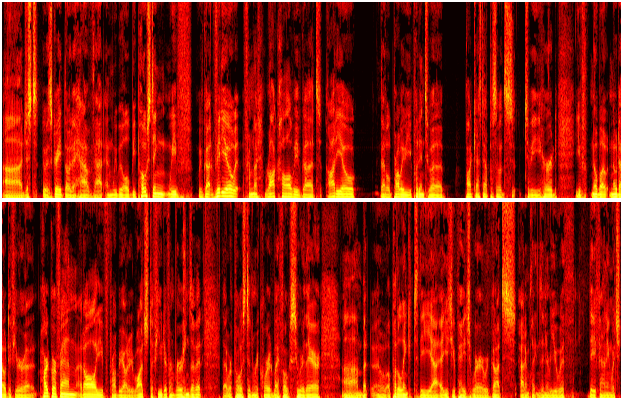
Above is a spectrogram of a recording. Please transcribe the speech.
uh, just it was great though to have that, and we will be posting. We've we've got video from the Rock Hall, we've got audio that'll probably be put into a podcast episodes to be heard. You've no, no doubt if you're a hardcore fan at all, you've probably already watched a few different versions of it that were posted and recorded by folks who were there. Um, but uh, I'll put a link to the uh, YouTube page where we've got Adam Clayton's interview with Dave Fanning, which,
